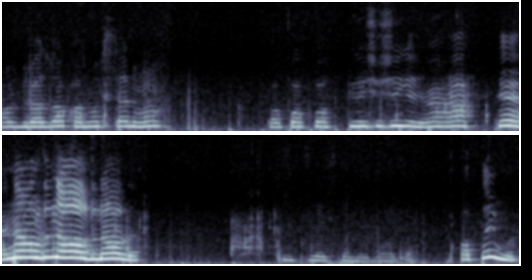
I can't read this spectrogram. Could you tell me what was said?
Abi biraz daha kazmak isterdim ama. Bak bak bak güneş ışığı geliyor ha ha. He, ne aldı ne aldı ne aldı? Creeper istemiyor bu arada. Atlayayım mı?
